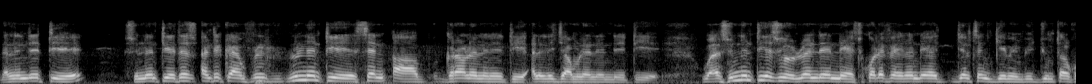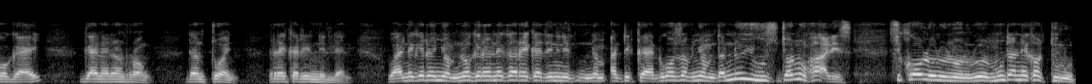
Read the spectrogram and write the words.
da leen dee téye suñ leen téye te anti crime fu lu leen téye seen ah, garaaw la leen dee téye alali jàmm la leen dee téye waaye suñ leen téye si loolu lu leen dee nee su ko defee leen dee jël seen gémmiñ bi jumtal ko gaay gaay na dan rong dan tooñ reykati nit leen waaye ndeke de ñoom noo gën a nekk reykati nit ñoom anti crime because of ñoom dañu use joxnu xaalis si kaw loolu noonu loolu mënut a nekk turut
